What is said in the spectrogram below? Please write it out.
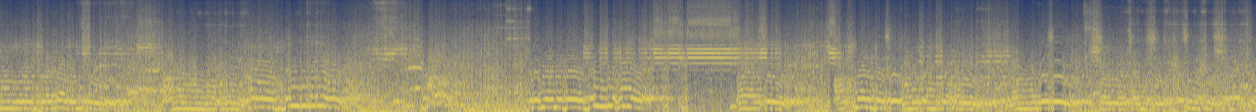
মামলা প্লাটা হয়েছে। আমাদের বন্ধু আপনার দেশে গণতন্ত্র হবে বাংলাদেশে সর্বসংসদ হাসিনাকে সমর্থন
